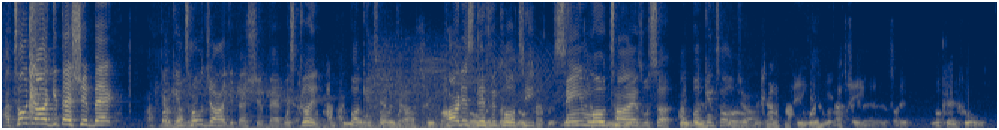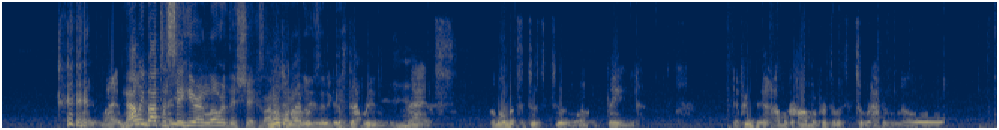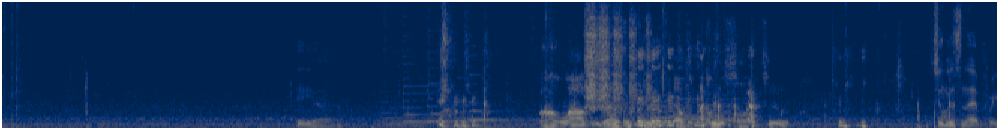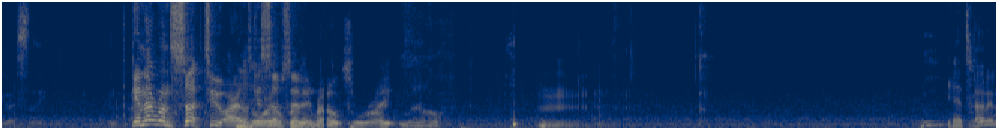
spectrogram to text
I told y'all I'd get that shit back. I fucking told y'all I'd get that shit back. What's good? I fucking told y'all. Hardest difficulty, those type of- same load times. What's up? I fucking told y'all. They kind of find weird when I say that. It's like, okay, cool. Like, my, Now my- we about to my sit here and lower this shit because I don't want to lose it again. definitely mm-hmm. mass. I'm gonna listen just to one thing. And people think I'm a common person listen to rapping. No. Oh wow, dude, that's amazing. That was a cool song too. Should listen to that before you go to sleep. It'll be fine. Damn, that run sucked too. All right, let's get Don't sub I'll put it seven, bro. Notes right now. Hmm. Yeah, it's about it.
